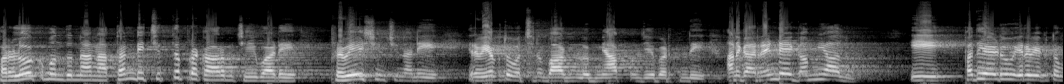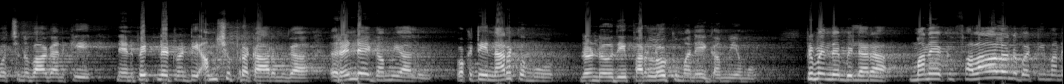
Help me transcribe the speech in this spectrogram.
పరలోకమందున్న నా తండ్రి చిత్త ప్రకారం చేయవాడే. ప్రవేశించునని ఇరవై ఒకటో వచ్చిన భాగంలో జ్ఞాపకం చేయబడుతుంది. అనగా రెండే గమ్యాలు. ఈ పదిహేడు ఇరవై ఒకటో వచ్చిన భాగానికి నేను పెట్టినటువంటి అంశ ప్రకారముగా రెండే గమ్యాలు. ఒకటి నరకము రెండవది పరలోకం అనే గమ్యము. ప్రిమెందం బిల్లారా మన యొక్క ఫలాలను బట్టి మన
